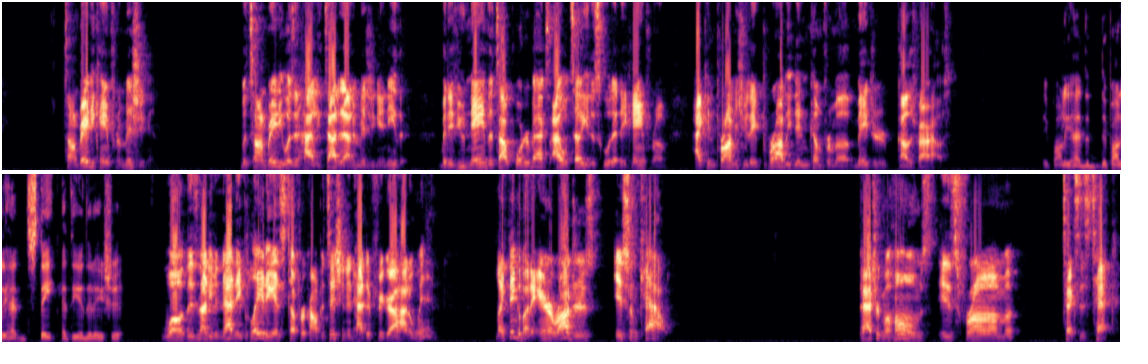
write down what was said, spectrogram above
Tom Brady came from Michigan, but Tom Brady wasn't highly touted out of Michigan either. But if you name the top quarterbacks, I will tell you the school that they came from. I can promise you they probably didn't come from a major college powerhouse. They probably had the they probably had state at the end of their shit. Well, there's not even that. They played against tougher competition and had to figure out how to win. Like, think about it. Aaron Rodgers is from Cal. Patrick Mahomes is from Texas Tech.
